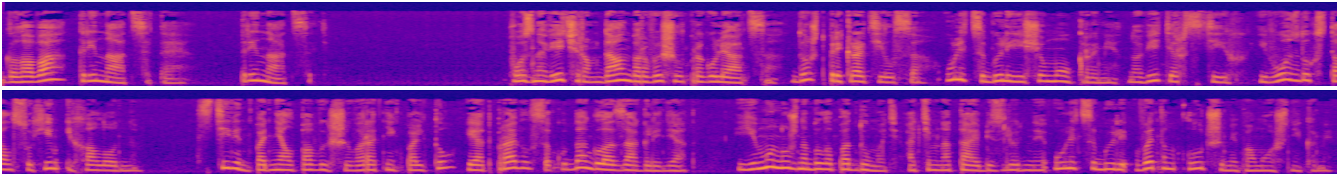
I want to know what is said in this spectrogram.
Глава тринадцатая. Тринадцать. Поздно вечером Данбар вышел прогуляться. Дождь прекратился, улицы были еще мокрыми, но ветер стих, и воздух стал сухим и холодным. Стивен поднял повыше воротник пальто и отправился, куда глаза глядят. Ему нужно было подумать, а темнота и безлюдные улицы были в этом лучшими помощниками.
